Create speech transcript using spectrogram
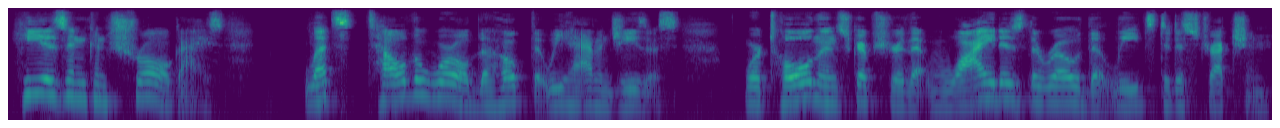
He is in control, guys. Let's tell the world the hope that we have in Jesus. We're told in Scripture that wide is the road that leads to destruction.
